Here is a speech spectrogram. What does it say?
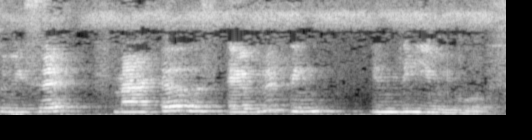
So we said matter is everything in the universe.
